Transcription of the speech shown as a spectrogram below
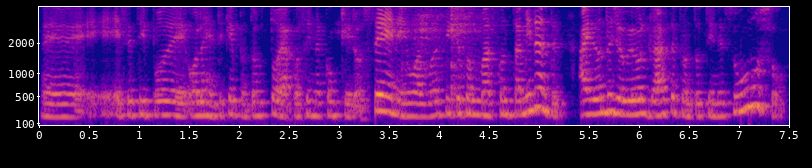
eh, ese tipo de, o la gente que de pronto todavía cocina con querosene o algo así que son más contaminantes. Ahí donde yo veo el gas de pronto tiene su uso,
